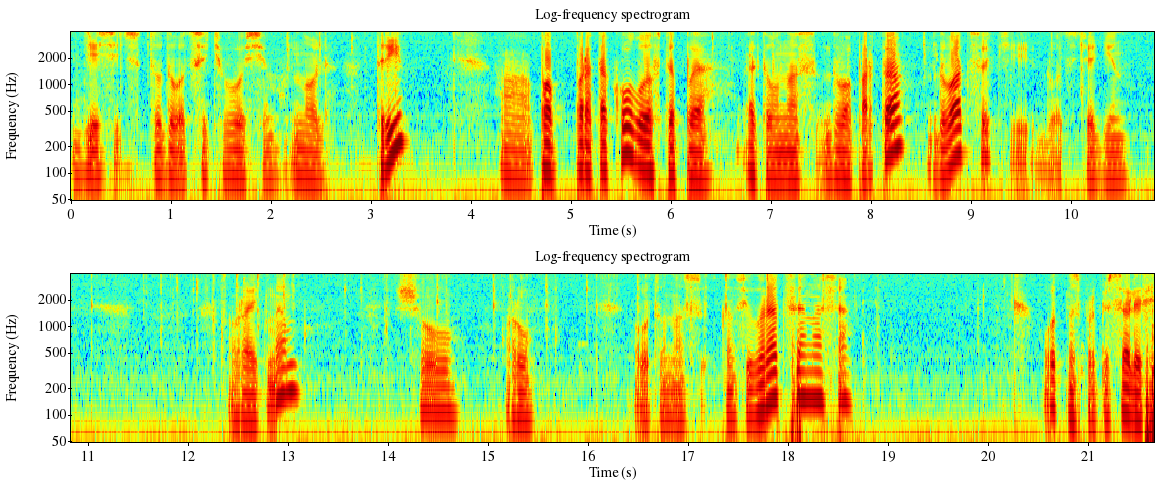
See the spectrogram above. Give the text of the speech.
10 128 03 э, по протоколу FTP это у нас два порта 20 и 21 write mem show ru. Вот у нас конфигурация наша. Вот у нас прописались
